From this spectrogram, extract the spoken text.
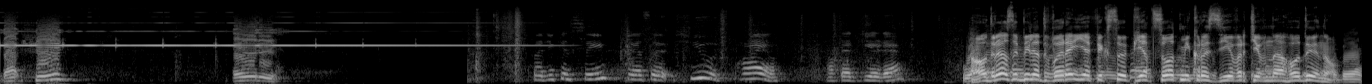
That here, 80. But you can see there's a huge pile of that gear there. Одразу біля дверей я фіксую 500 мікрозівертів на годину.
